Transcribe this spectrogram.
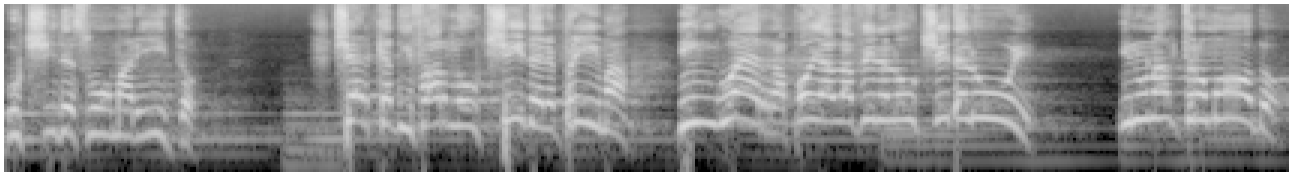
uccide suo marito, cerca di farlo uccidere prima in guerra, poi alla fine lo uccide lui, in un altro modo.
